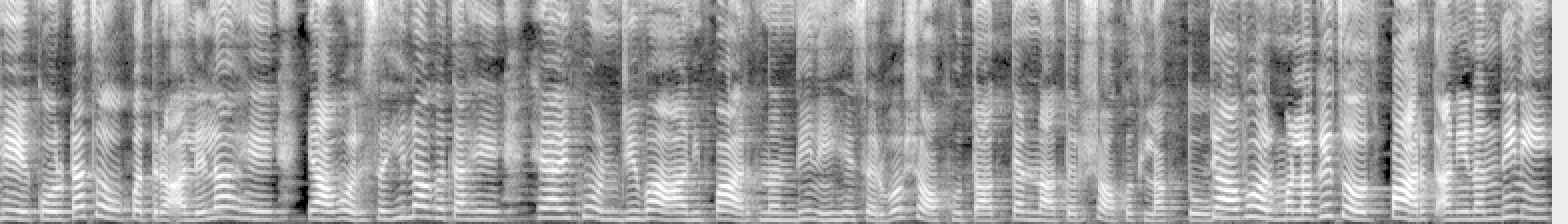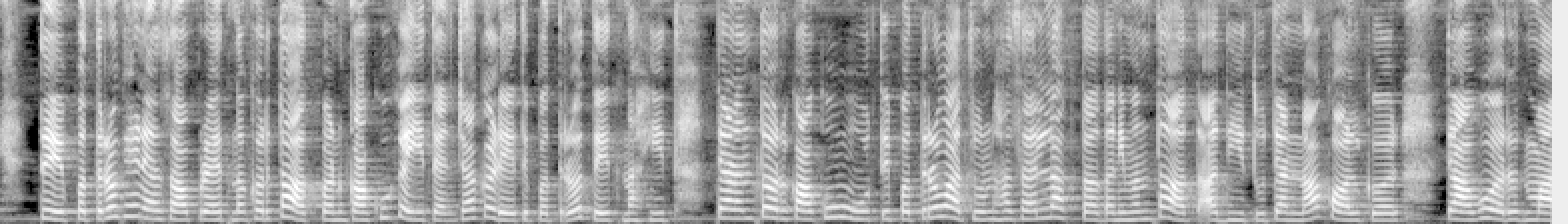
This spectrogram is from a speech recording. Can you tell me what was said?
हे कोर्टाचं पत्र आलेलं आहे यावर सही लागत आहे. हे ऐकून जिवा आणि पार्थ नंदिनी हे सर्व शॉक होतात. त्यांना तर शॉकच लागतो. त्यावर मग लगेचच पार्थ आणि नंदिनी ते पत्र घेण्याचा प्रयत्न करतात पण काकू काही त्यांच्याकडे ते पत्र देत नाहीत. त्यानंतर काकू ते पत्र वाचून हसायला लागतात आणि म्हणतात आधी तू त्यांना कॉल कर. त्यावर मा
